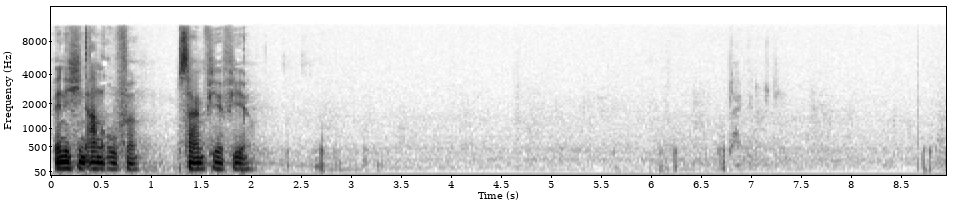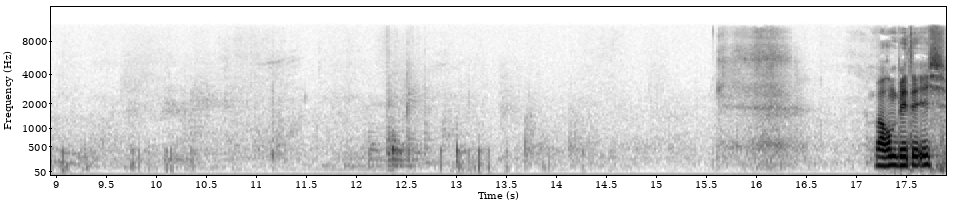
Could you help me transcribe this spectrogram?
wenn ich ihn anrufe. Psalm 4,4. Warum bete ich?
